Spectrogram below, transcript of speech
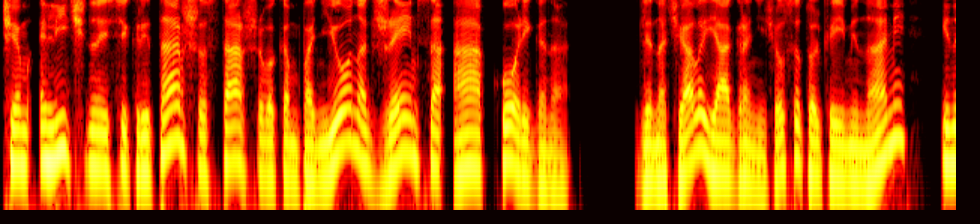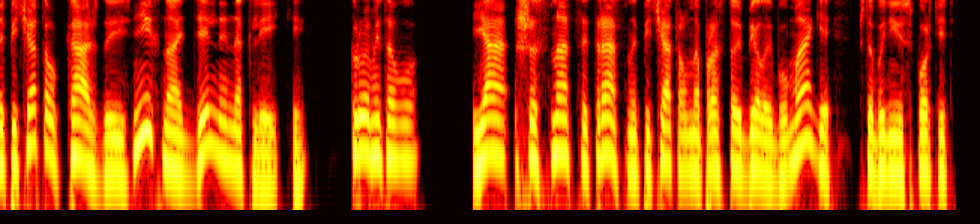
чем личная секретарша старшего компаньона Джеймса А. Корригана. Для начала я ограничился только именами и напечатал каждый из них на отдельной наклейке. Кроме того, я шестнадцать раз напечатал на простой белой бумаге, чтобы не испортить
